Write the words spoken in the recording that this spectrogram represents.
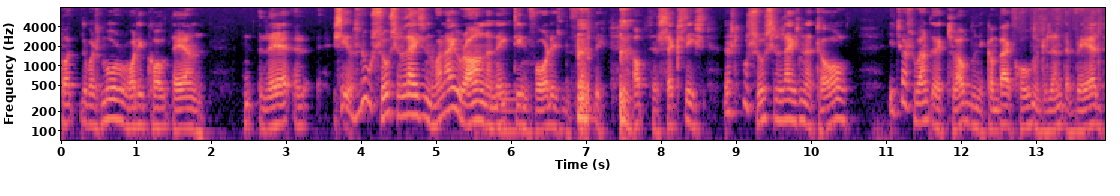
but there was more what he called then. There, see, there was no socialising. When I ran in the 1840s and 50s up to the 60s, there's no socialising at all. You just went to the club and you come back home and get into bed,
